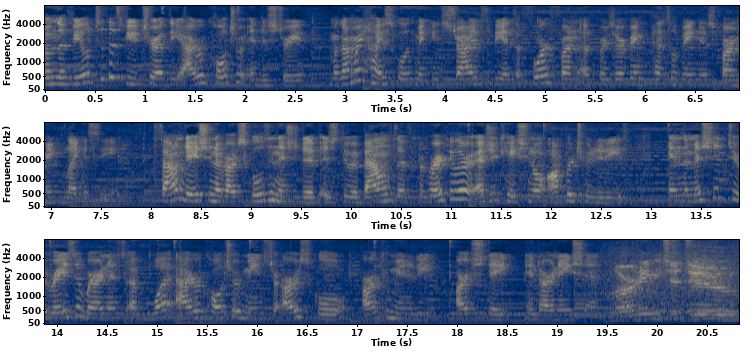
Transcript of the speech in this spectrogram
From the field to the future of the agricultural industry, Montgomery High School is making strides to be at the forefront of preserving Pennsylvania's farming legacy. The foundation of our school's initiative is through a balance of curricular educational opportunities and the mission to raise awareness of what agriculture means to our school, our community, our state, and our nation. Learning to do,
